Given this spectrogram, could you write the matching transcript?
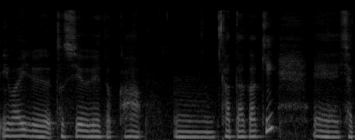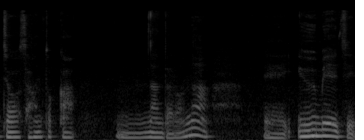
いわゆる年上とかうん肩書き、えー、社長さんとかうんなんだろうな、えー、有名人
